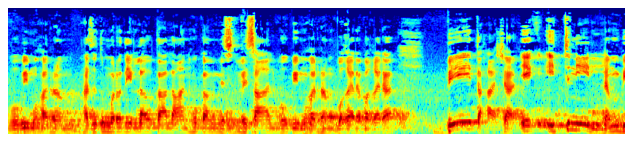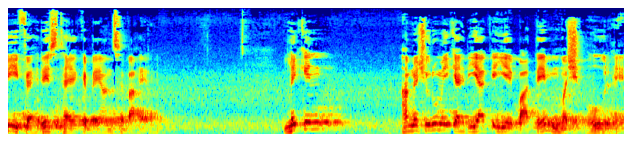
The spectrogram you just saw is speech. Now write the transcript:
وہ بھی محرم۔ حضرت عمر رضی اللہ تعالیٰ عنہ کا وصال وہ بھی محرم، وغیرہ وغیرہ۔ بے تحاشا ایک اتنی لمبی فہرست ہے کہ بیان سے باہر۔ ہے لیکن ہم نے شروع میں ہی کہہ دیا کہ یہ باتیں مشہور ہیں۔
